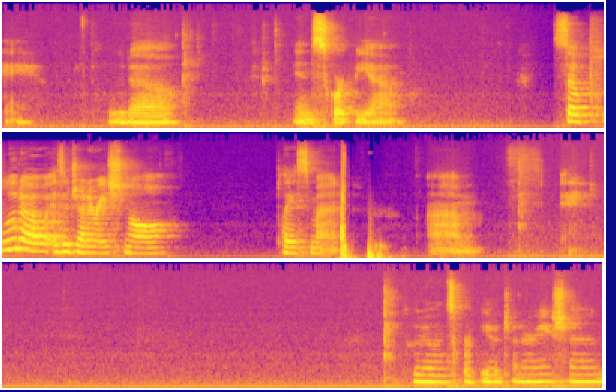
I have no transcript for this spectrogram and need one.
okay, Pluto in Scorpio. So Pluto is a generational placement. Um, Pluto and Scorpio generation.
